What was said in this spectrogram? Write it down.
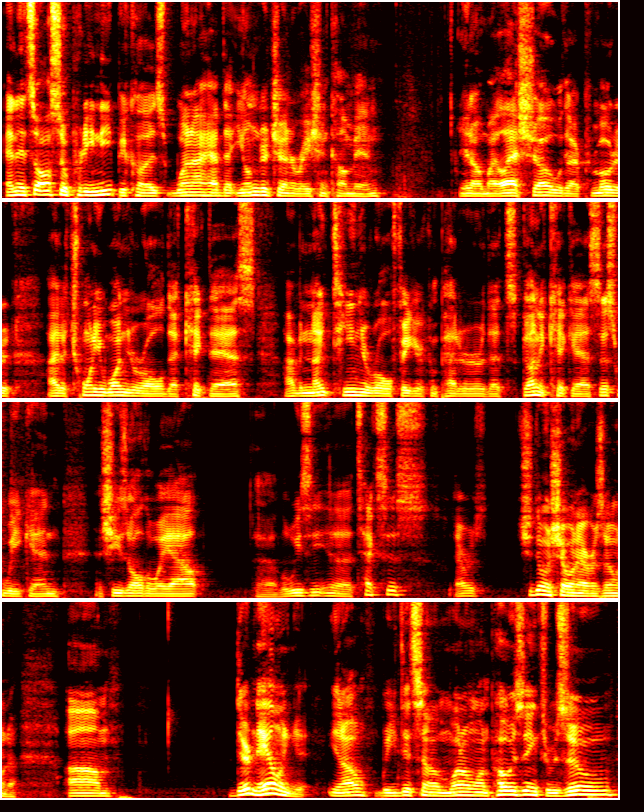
And it's also pretty neat because when I have that younger generation come in, you know, my last show that I promoted, I had a 21 year old that kicked ass. I have a 19 year old figure competitor that's going to kick ass this weekend, and she's all the way out, uh, Louisiana, uh, Texas. Arizona. She's doing a show in Arizona. Um, they're nailing it. You know, we did some one on one posing through Zoom,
